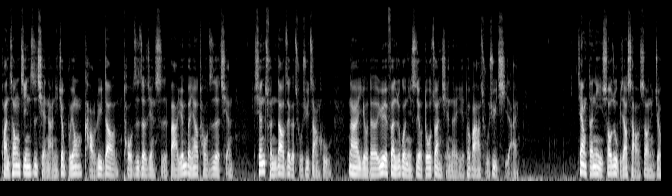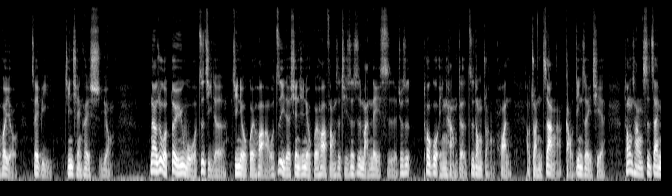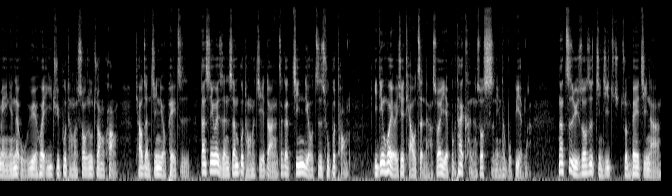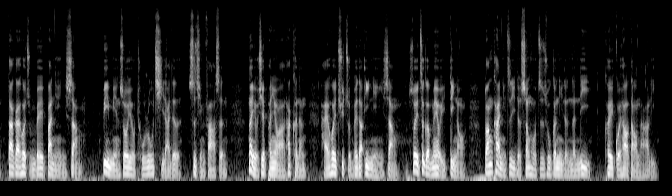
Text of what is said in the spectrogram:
缓冲金之前啊，你就不用考虑到投资这件事，把原本要投资的钱先存到这个储蓄账户。那有的月份，如果你是有多赚钱的，也都把它储蓄起来。这样等你收入比较少的时候，你就会有这笔金钱可以使用。那如果对于我自己的金流规划，我自己的现金流规划方式其实是蛮类似的，就是透过银行的自动转换啊、转账啊，搞定这一切。通常是在每年的五月，会依据不同的收入状况调整金流配置。但是因为人生不同的阶段呢，这个金流支出不同，一定会有一些调整啊，所以也不太可能说十年都不变嘛。那至于说是紧急准备金啊，大概会准备半年以上，避免说有突如其来的事情发生。那有些朋友啊，他可能还会去准备到一年以上，所以这个没有一定哦，端看你自己的生活支出跟你的能力可以规划到哪里。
